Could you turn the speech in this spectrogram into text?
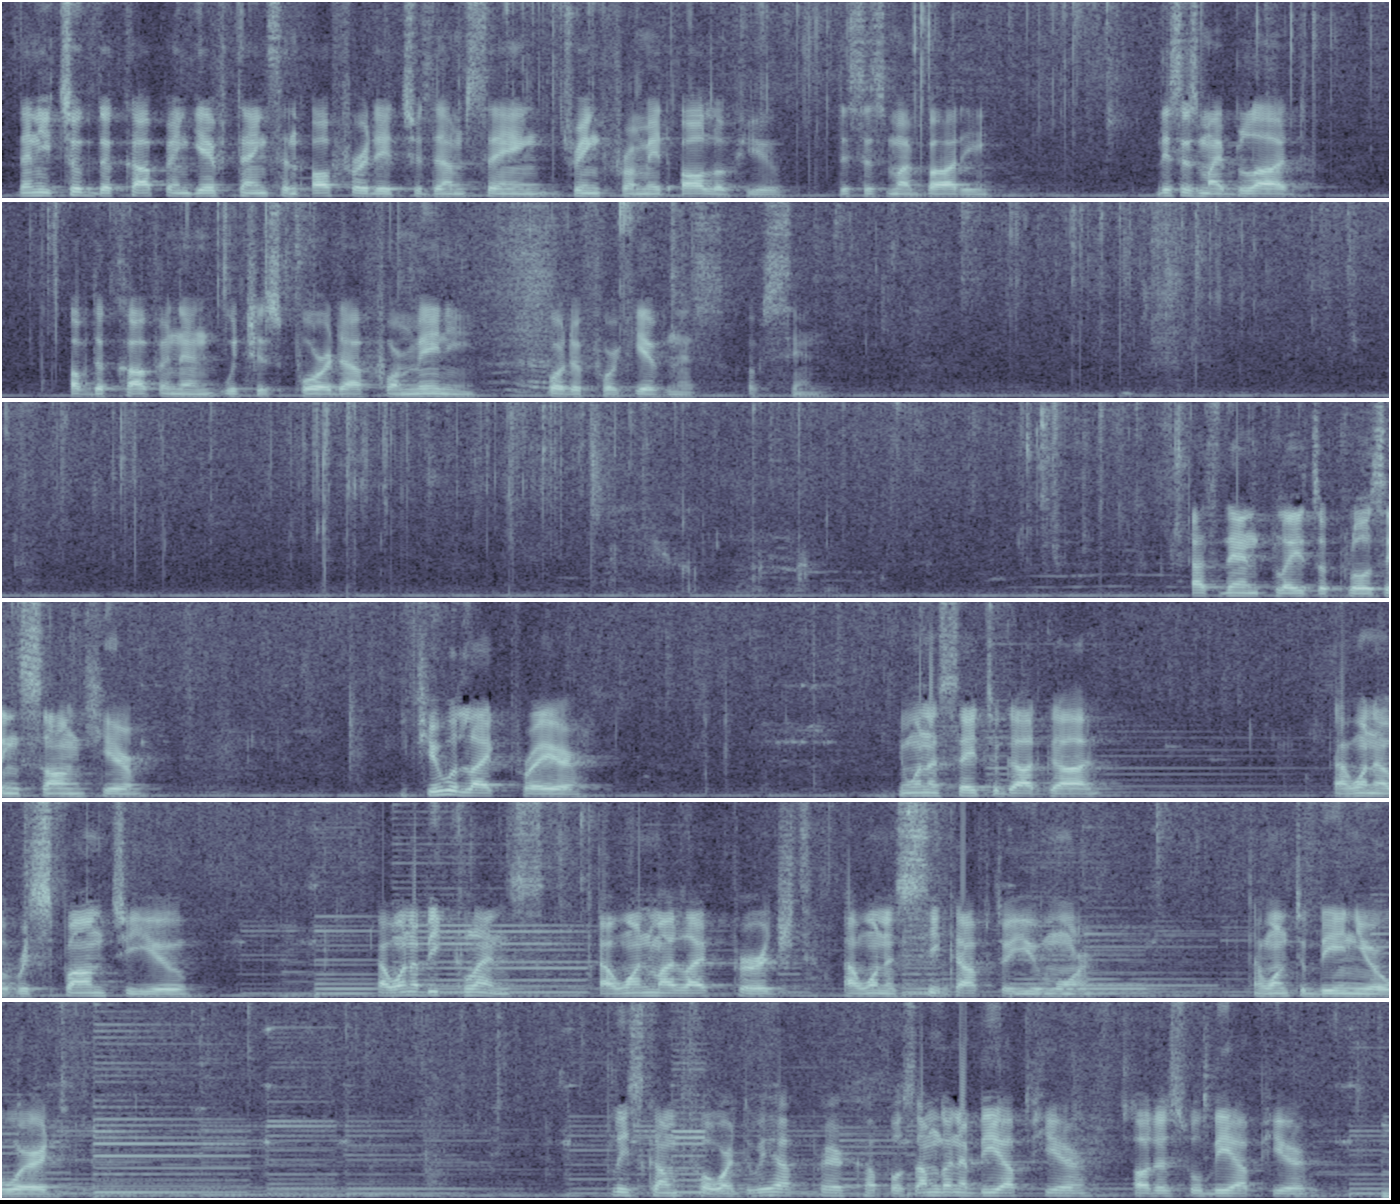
then he took the cup and gave thanks and offered it to them, saying, Drink from it, all of you. This is my body. This is my blood of the covenant, which is poured out for many for the forgiveness of sin. As Dan plays the closing song here, if you would like prayer, you want to say to God, God, I want to respond to you. I want to be cleansed. I want my life purged. I want to seek after you more. I want to be in your word. Please come forward. Do we have prayer couples? I'm going to be up here. Others will be up here.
